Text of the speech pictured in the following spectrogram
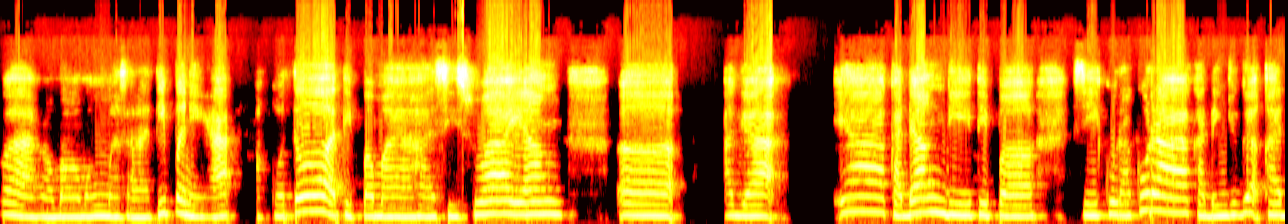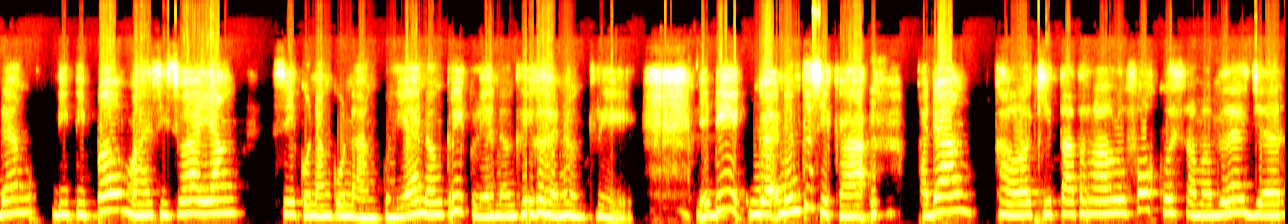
Wah ngomong-ngomong masalah tipe nih kak Aku tuh tipe mahasiswa yang uh, agak ya kadang di tipe si kura-kura, kadang juga kadang di tipe mahasiswa yang si kunang-kunang, kuliah nongkri, kuliah nongkri, kuliah nongkri. Jadi nggak nentu sih kak. Kadang kalau kita terlalu fokus sama belajar,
